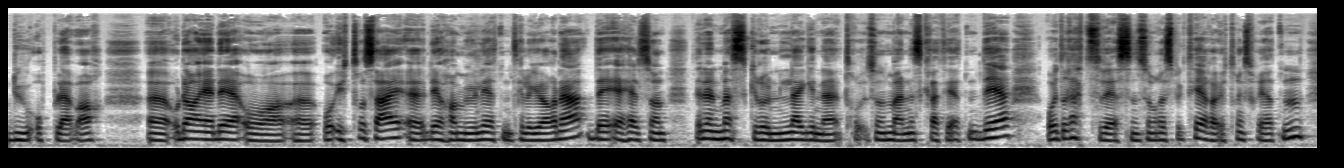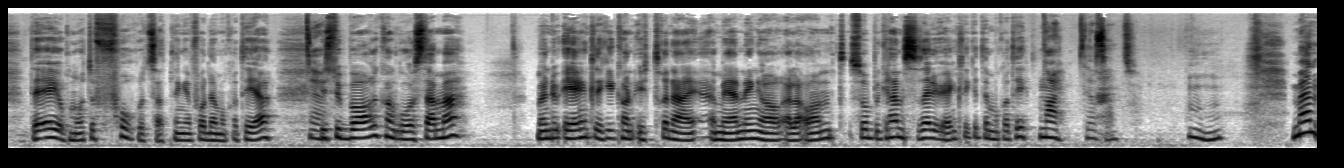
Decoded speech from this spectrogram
du opplever. Eh, og da er det å, eh, å ytre seg, det å ha muligheten til å gjøre det, det er helt sånn, det er den mest grunnleggende sånn menneskerettigheten. Det, og et rettsvesen som respekterer ytringsfriheten, det er jo på en måte forutsetningen for demokratiet. Ja. Hvis du bare kan gå og stemme, men du egentlig ikke kan ytre deg meninger eller annet, så begrenset så er det jo egentlig ikke et demokrati. Nei, det er sant. Mhm. Men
